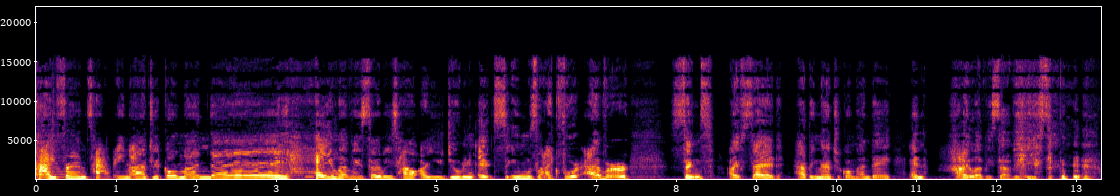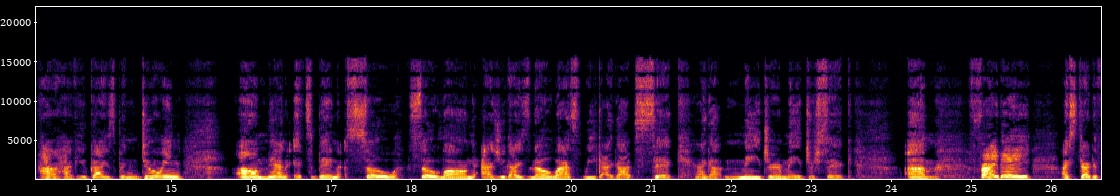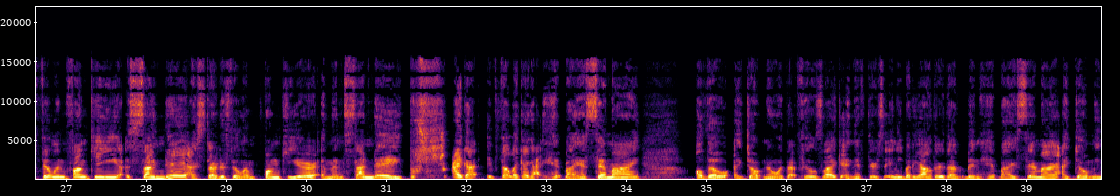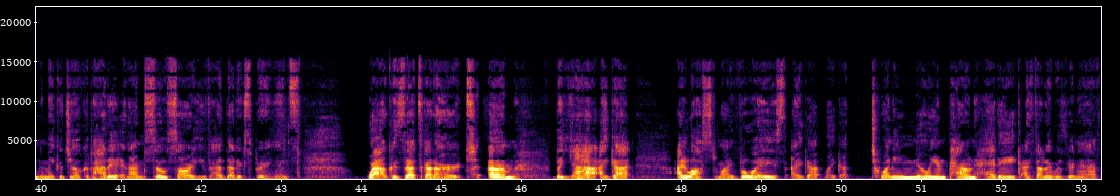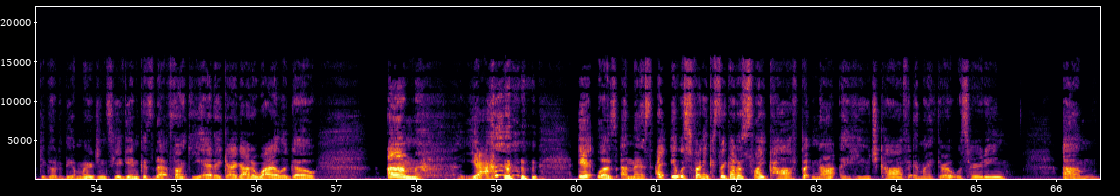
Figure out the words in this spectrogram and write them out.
Hi friends, happy magical Monday! Hey lovey subbies, how are you doing? It seems like forever since I've said happy magical Monday and hi lovey subbies. how have you guys been doing? Oh man, it's been so, so long. As you guys know, last week I got sick. I got major, major sick. Um, Friday, I started feeling funky. Sunday, I started feeling funkier. And then Sunday, I got, it felt like I got hit by a semi. Although I don't know what that feels like. And if there's anybody out there that's been hit by a semi, I don't mean to make a joke about it. And I'm so sorry you've had that experience. Wow, because that's gotta hurt. Um, but yeah, I got, I lost my voice. I got like a 20 million pound headache. I thought I was gonna have to go to the emergency again because that funky headache I got a while ago. Um, yeah, it was a mess. I, it was funny because I got a slight cough, but not a huge cough, and my throat was hurting. Um,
